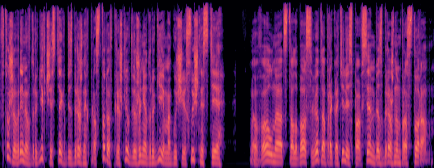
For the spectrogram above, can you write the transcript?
В то же время в других частях безбрежных просторов пришли в движение другие могучие сущности. Волны от столба света прокатились по всем безбрежным просторам.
